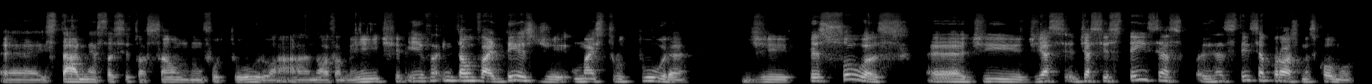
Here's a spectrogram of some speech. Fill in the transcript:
é, estar nessa situação no futuro a, novamente. E então vai desde uma estrutura de pessoas de, de, de assistência, assistência próximas, como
